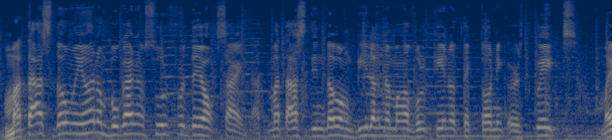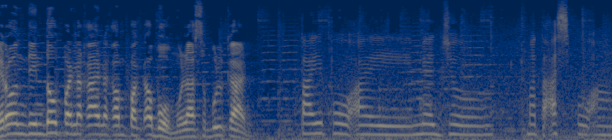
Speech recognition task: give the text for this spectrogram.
Mataas daw ngayon ang buga ng sulfur dioxide at mataas din daw ang bilang ng mga volcano-tectonic earthquakes. Mayroon din daw panakanakang pag-abo mula sa bulkan. Tayo po ay medyo mataas po ang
